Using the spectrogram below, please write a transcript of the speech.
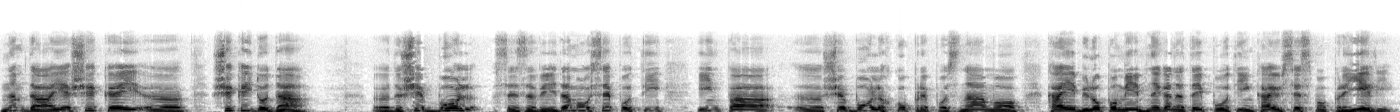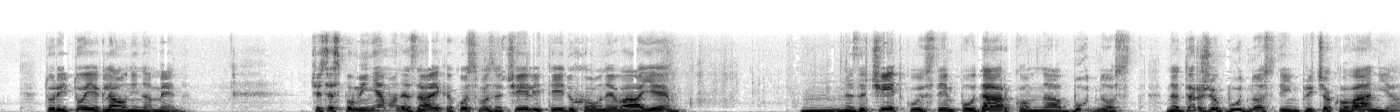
nam daje še kaj, še kaj doda, da še bolj se zavedamo vse poti in pa še bolj lahko prepoznamo, kaj je bilo pomembnega na tej poti in kaj vse smo prejeli. Torej, to je glavni namen. Če se spominjamo nazaj, kako smo začeli te duhovne vaje, na začetku s tem poudarkom na budnost, na držo budnosti in pričakovanja.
